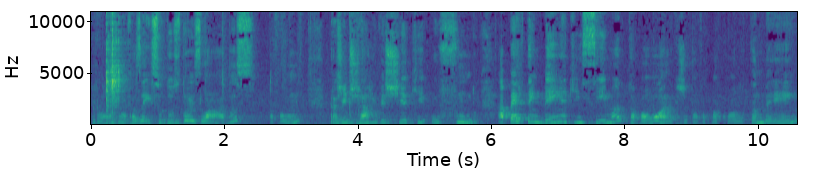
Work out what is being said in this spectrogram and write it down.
Pronto, vou fazer isso dos dois lados, tá bom? Pra gente já revestir aqui o fundo. Apertem bem aqui em cima, tá bom? Olha, que já tava com a cola também.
